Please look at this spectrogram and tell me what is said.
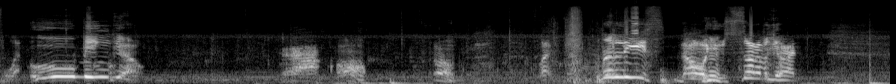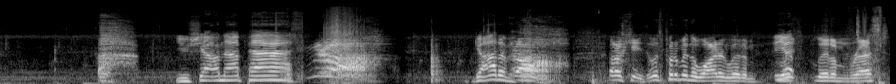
flat. Ooh, bingo! Ah, oh, oh. Let, release! No, you son of a gun! You shall not pass. Got him. ah. Okay, so let's put him in the water. Let him. Yep. Let, let him rest.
